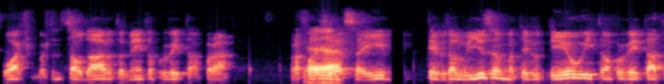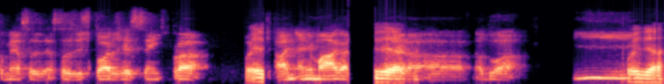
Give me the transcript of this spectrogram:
forte, bastante saudável também, então aproveitar para fazer é. essa aí. Teve da Luísa, mas teve o teu, então aproveitar também essas, essas histórias recentes para Pois animar a galera é. a, a, doar. E, pois é.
